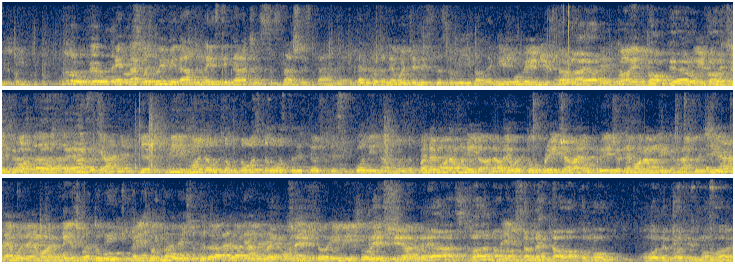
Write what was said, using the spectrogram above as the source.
nismo imali. E, tako smo i mi radili na isti način s naše strane, tako da nemojte misliti da smo mi imali neke... Nismo mi ništa. Ja E, to je- u tom dijelu, Znači, prostite, ja vi, vi možda u tom prostoru ostanete još 10 godina, možda... Pa ne moramo ni dan, ali evo tu pričam, ajmo pričat, ne moramo ni dan. Ako je cilj ne budemo, mi smo tu, mi smo Ima nešto tu da napravimo nešto i mi smo već... Kristijane, ja stvarno ono sam rekao ako mogu, ovdje vodim ovaj,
